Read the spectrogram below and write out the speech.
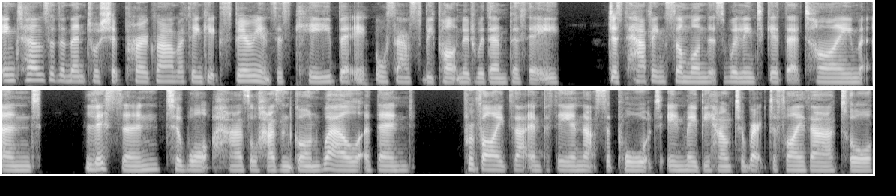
in terms of the mentorship program, I think experience is key, but it also has to be partnered with empathy. Just having someone that's willing to give their time and listen to what has or hasn't gone well, and then provide that empathy and that support in maybe how to rectify that or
